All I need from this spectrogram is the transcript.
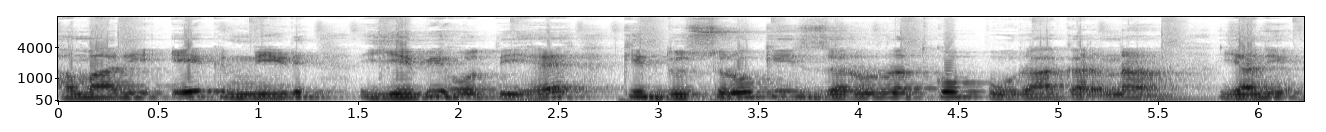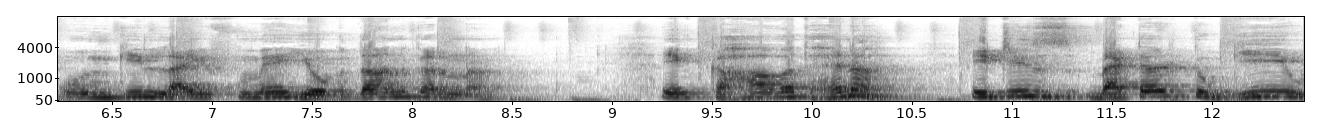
हमारी एक नीड ये भी होती है कि दूसरों की ज़रूरत को पूरा करना, यानी उनकी लाइफ में योगदान करना। एक कहावत है ना it is better to give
